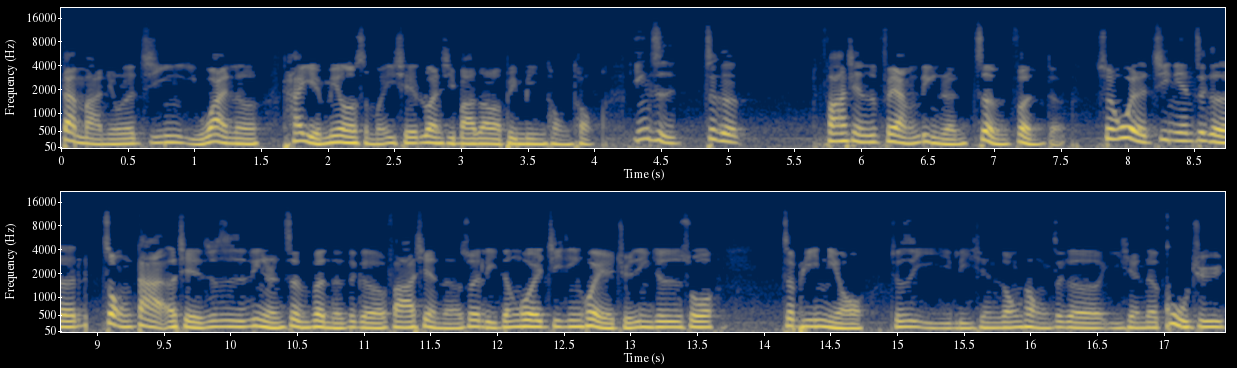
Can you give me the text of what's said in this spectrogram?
淡马牛的基因以外呢，它也没有什么一些乱七八糟的病病痛痛。因此，这个发现是非常令人振奋的。所以，为了纪念这个重大而且就是令人振奋的这个发现呢，所以李登辉基金会也决定，就是说这批牛就是以李前总统这个以前的故居，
